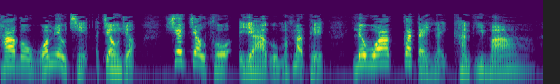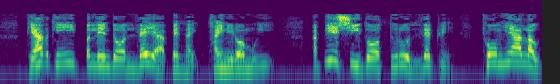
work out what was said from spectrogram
ထားသောဝမ်းမြောက်ခြင်းအကြောင်းကြောင့်ရှက်ကြောက်သောအရာကိုမမှတ်ဖဲလက်ဝါးကတ်တိုင်၌ခံပြီးမှဘုရားသခင်၏ပလင်တော်လက်ရဘက်၌ထိုင်နေတော်မူ၏အပြစ်ရှိသောသူတို့လက်တွင်ထိုမျှလောက်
